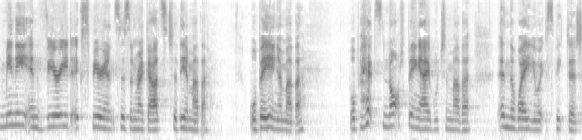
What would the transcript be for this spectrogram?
many and varied experiences in regards to their mother, or being a mother, or perhaps not being able to mother in the way you expected.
